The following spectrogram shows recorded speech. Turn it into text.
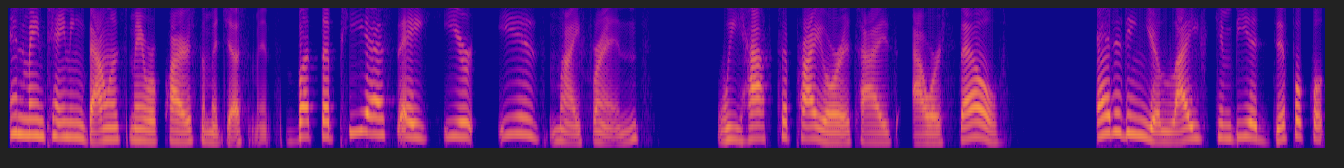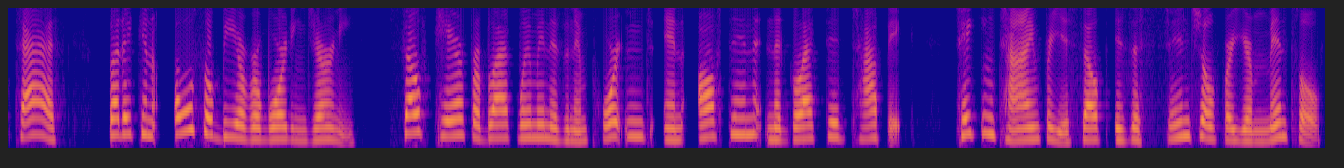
and maintaining balance may require some adjustments. But the PSA here is, my friends, we have to prioritize ourselves. Editing your life can be a difficult task, but it can also be a rewarding journey. Self care for Black women is an important and often neglected topic. Taking time for yourself is essential for your mental,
